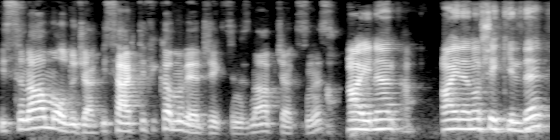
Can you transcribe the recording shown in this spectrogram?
Bir sınav mı olacak? Bir sertifika mı vereceksiniz? Ne yapacaksınız? Aynen aynen o şekilde.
